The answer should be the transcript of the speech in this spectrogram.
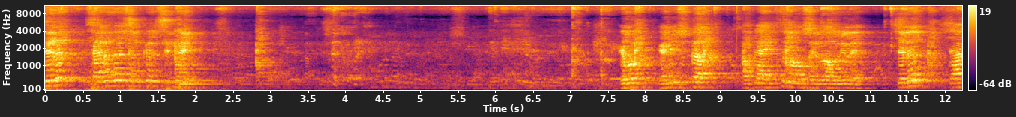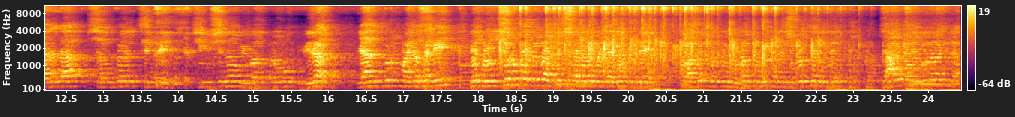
शरद शारदा शंकर शिंदे. हे बघ यांनी सुद्धा आपल्या आईचं नाव सगळं लावलेलं आहे. शरद शारदा शंकर शिंदे शिवसेना विभाग प्रमुख विराट यांकडून माझ्यासाठी हे दोनशे रुपये पारितोषिक मंडळाच्या स्वागत करतो विभाग प्रमुखांना शुभेच्छा देते. चार फेब्रुवारीला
